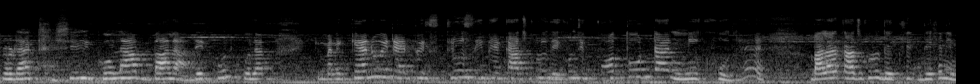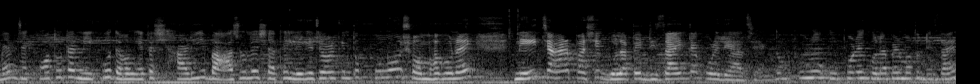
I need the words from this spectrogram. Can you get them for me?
product সেই গোলাপ বালা। দেখুন, গোলাপ মানে কেন এটা এত এক্সক্লুসিভ এর কাজগুলো দেখুন যে কতটা নিখুঁত হ্যাঁ? বালার কাজগুলো দেখে দেখে নেবেন যে কতটা নিখুঁত এবং এটা শাড়ি বা আঁচলের সাথে লেগে যাওয়ার কিন্তু কোনো সম্ভাবনাই নেই। চারপাশে গোলাপের ডিজাইনটা করে দেওয়া আছে, একদম পুরো উপরে গোলাপের মতো ডিজাইন,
